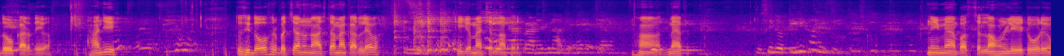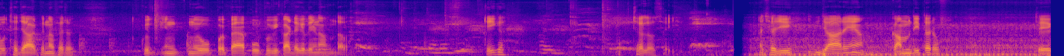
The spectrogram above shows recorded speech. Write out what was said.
ਦੋ ਕਰਦੇ ਵਾ। ਹਾਂਜੀ? ਤੁਸੀਂ ਦੋ ਫਿਰ ਬੱਚਿਆਂ ਨੂੰ ਨਾਸ਼ਤਾ ਮੈਂ ਕਰ ਲਿਆ ਵਾ। ਠੀਕ ਹੈ ਮੈਂ ਚੱਲਾਂ ਫਿਰ। ਹਾਂ ਮੈਂ ਤੁਸੀਂ ਰੋਟੀ ਨਹੀਂ ਖਾਣੀ ਸੀ? ਨਹੀਂ ਮੈਂ ਬਸ ਚੱਲਾਂ ਹੁਣ ਲੇਟ ਹੋ ਰਹੇ ਉੱਥੇ ਜਾ ਕੇ ਨਾ ਫਿਰ ਕੁਝ ਪ- ਪੈਪ ਪੂਪ ਵੀ ਕੱਢ ਕੇ ਦੇਣਾ ਹੁੰਦਾ ਵਾ। ਚਲੋ ਠੀਕ ਹੈ ਹਾਂਜੀ ਚਲੋ ਸਹੀ ਅੱਛਾ ਜੀ ਜਾ ਰਹੇ ਹਾਂ ਕੰਮ ਦੀ ਤਰਫ ਤੇ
